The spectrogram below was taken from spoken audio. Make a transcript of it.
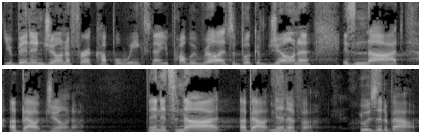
You've been in Jonah for a couple weeks now. You probably realize the book of Jonah is not about Jonah. And it's not about Nineveh. Who is it about?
